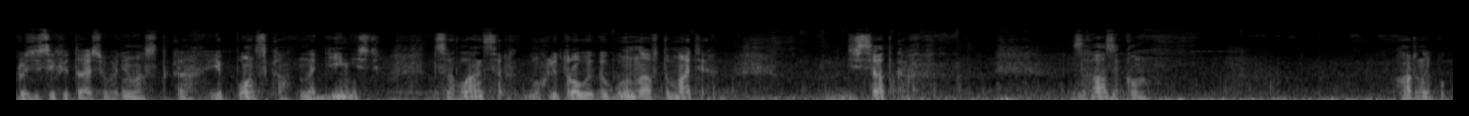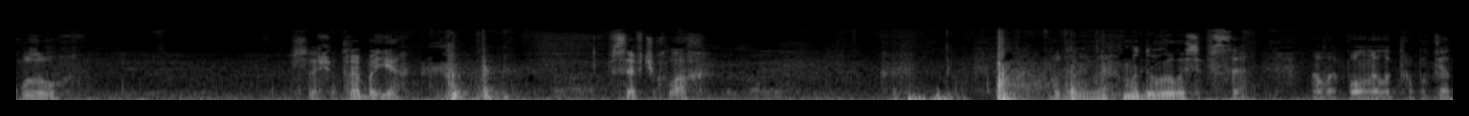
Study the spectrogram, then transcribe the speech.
Друзі, всіх вітаю. Сьогодні у нас така японська надійність. Це лансер, двохлітровий двигун на автоматі. Десятка з газиком. Гарний по кузову. Все, що треба, є. Все в чохлах. Под ними ми дивилися все. Нове, повний електропакет,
